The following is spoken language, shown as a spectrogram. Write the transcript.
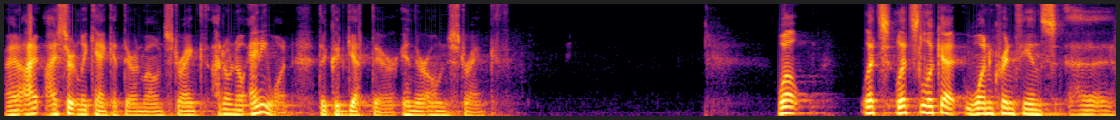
I, I certainly can't get there in my own strength. I don't know anyone that could get there in their own strength. Well, let's, let's look at 1 Corinthians, uh,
